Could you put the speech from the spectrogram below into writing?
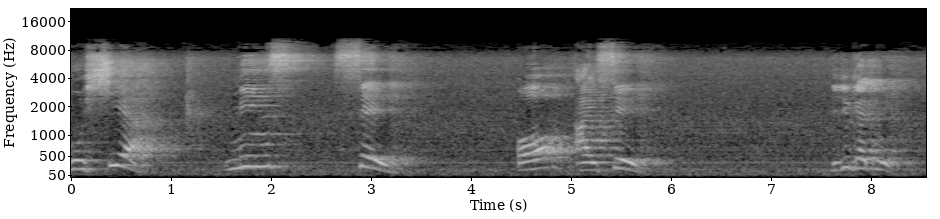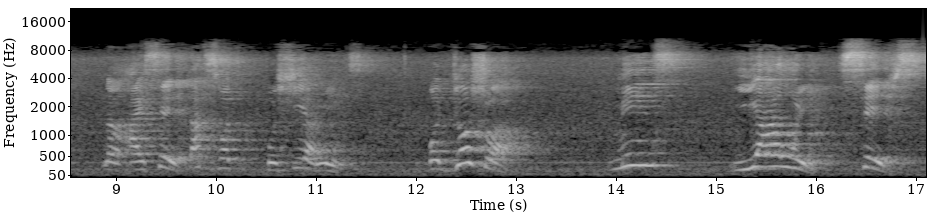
Hoshea means save or I save. Did you get me? Now, I save, that is what Hoshea means. But Joshua means Yahweh saves.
